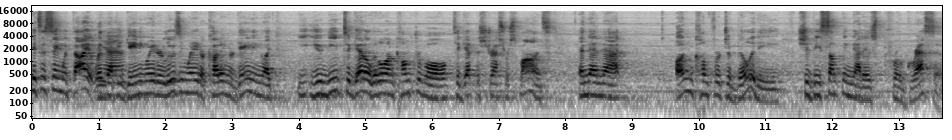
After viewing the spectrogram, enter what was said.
It's the same with diet, whether yeah. that be gaining weight or losing weight or cutting or gaining. Like, you need to get a little uncomfortable to get the stress response, and then that uncomfortability should be something that is progressive.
